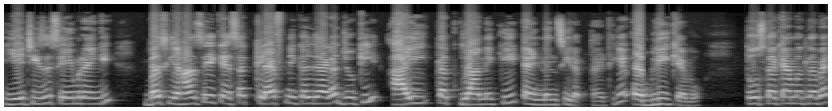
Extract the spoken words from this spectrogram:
ये चीज़ें सेम रहेंगी बस यहाँ से एक ऐसा क्लेफ्ट निकल जाएगा जो कि आई तक जाने की टेंडेंसी रखता है ठीक है ऑब्लिक है वो तो उसका क्या मतलब है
